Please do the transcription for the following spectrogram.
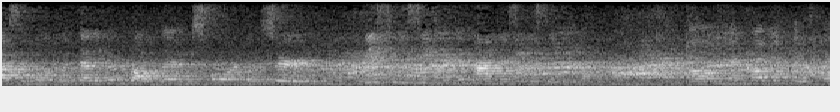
Possible, when telling your problems or concern, be specific and honest at the same time. Um, my problem is I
